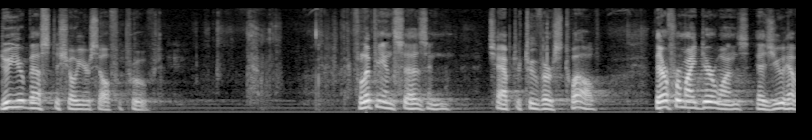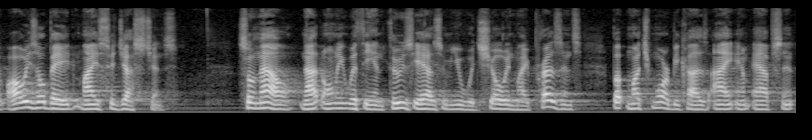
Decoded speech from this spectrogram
Do your best to show yourself approved. Philippians says in chapter 2, verse 12, Therefore, my dear ones, as you have always obeyed my suggestions, so now, not only with the enthusiasm you would show in my presence, but much more because I am absent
